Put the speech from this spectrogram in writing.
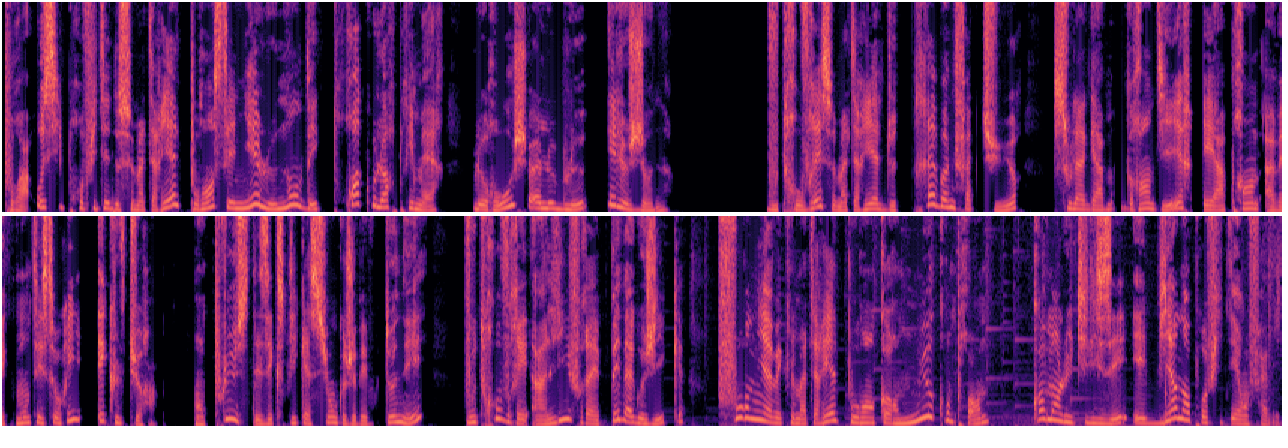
pourra aussi profiter de ce matériel pour enseigner le nom des trois couleurs primaires, le rouge, le bleu et le jaune. Vous trouverez ce matériel de très bonne facture sous la gamme Grandir et apprendre avec Montessori et Cultura. En plus des explications que je vais vous donner, vous trouverez un livret pédagogique fourni avec le matériel pour encore mieux comprendre comment l'utiliser et bien en profiter en famille.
